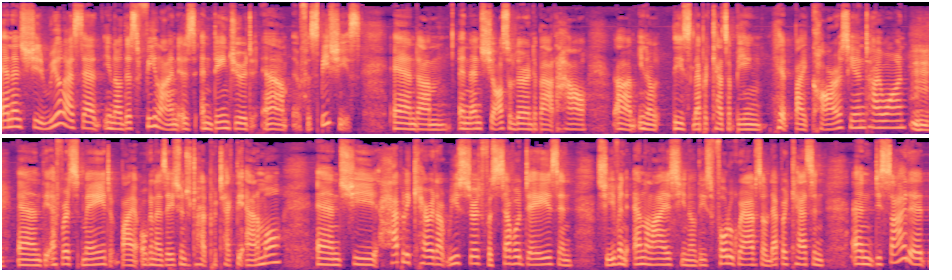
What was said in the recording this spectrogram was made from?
And then she realized that you know this feline is endangered um, for species, and um, and then she also learned about how um, you know these leopard cats are being hit by cars here in Taiwan, and the efforts made by organizations to try to protect the animal. And she happily carried out research for several days, and she even analyzed you know these photographs of leopard cats, and and decided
